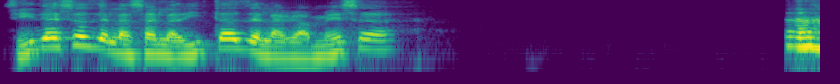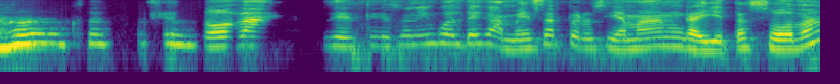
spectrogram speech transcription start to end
Sí, de esas de las saladitas de la gamesa. Ajá, exacto. Soda. Es que son igual de gamesa, pero se llaman galletas soda.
